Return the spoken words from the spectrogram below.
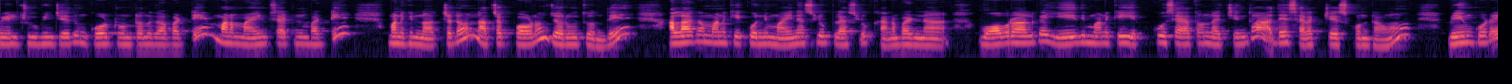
వీళ్ళు చూపించేది ఇంకోటి ఉంటుంది కాబట్టి మన మైండ్ సెట్‌ని బట్టి మనకి నచ్చడం, నచ్చకపోవడం జరుగుతుంది. అలాగా మనకి కొన్ని మైనస్‌లు, ప్లస్‌లు కనబడినా ఓవరాల్‌గా ఏది మనకి ఎక్కువ శాతం నచ్చిందో అదే సెలెక్ట్ చేసుకుంటాము. మేము కూడా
